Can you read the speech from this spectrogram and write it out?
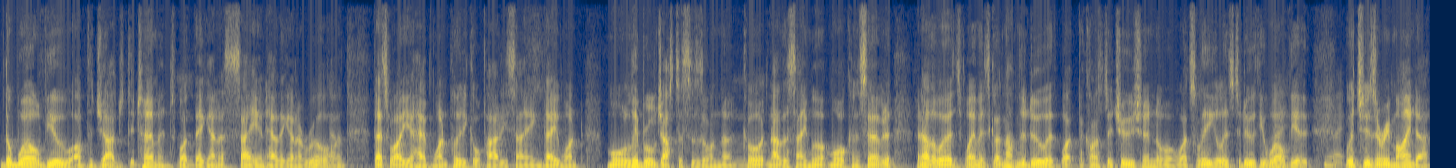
The worldview of the judge determines what mm. they're going to say and how they're going to rule, Yeah. and that's why you have one political party saying they want more liberal justices on the mm. court, and others saying we want more conservative. In other words, wait a minute, it's got nothing to do with what the Constitution or what's legal. It's to do with your Right. worldview Right. which is a reminder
